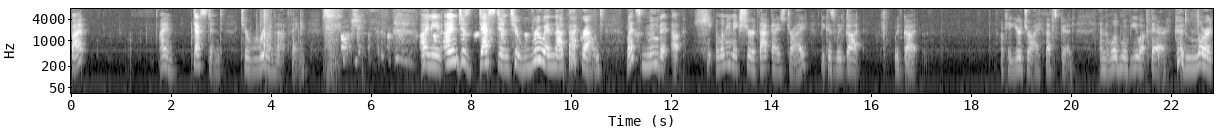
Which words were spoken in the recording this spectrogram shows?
but I am destined to ruin that thing. I mean, I'm just destined to ruin that background. Let's move it up here. Let me make sure that guy's dry because we've got, we've got, okay, you're dry. That's good. And then we'll move you up there. Good Lord.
